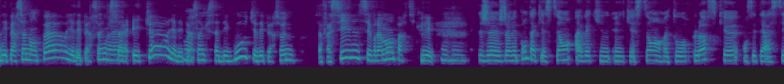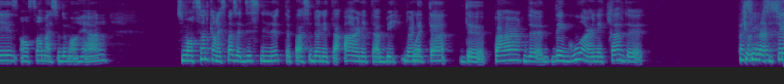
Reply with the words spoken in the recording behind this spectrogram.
des personnes ont peur, il y a des personnes qui ça écœure, il y a des Ouais. personnes qui ça dégoûte, il y a des personnes ça fascine. C'est vraiment particulier. Je, je réponds à ta question avec une, une question en retour. Lorsque on s'était assises ensemble à Sud de Montréal, tu mentionnes qu'en l'espace de 10 minutes, tu passé d'un état A à un état B, d'un Ouais. état de peur, de dégoût à un état de curiosité,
